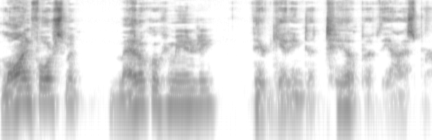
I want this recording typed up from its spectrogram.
law enforcement, medical community, they're getting the tip of the iceberg.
